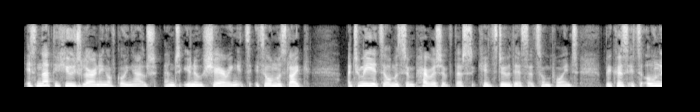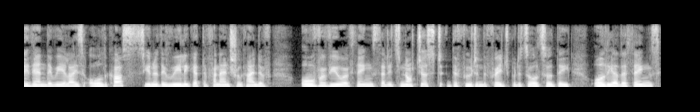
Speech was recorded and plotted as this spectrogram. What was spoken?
isn't that the huge learning of going out and, you know, sharing. It's it's almost like uh, to me it's almost imperative that kids do this at some point because it's only then they realize all the costs, you know, they really get the financial kind of overview of things that it's not just the food in the fridge but it's also the all the other things.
